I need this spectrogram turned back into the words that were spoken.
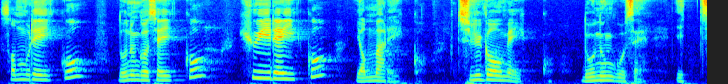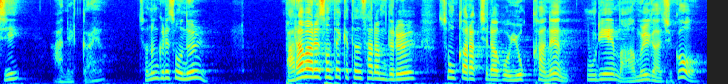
선물에 있고 노는 것에 있고 휴일에 있고 연말에 있고 즐거움에 있고 노는 곳에 있지 않을까요? 저는 그래서 오늘 바라바를 선택했던 사람들을 손가락질하고 욕하는 우리의 마음을 가지고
